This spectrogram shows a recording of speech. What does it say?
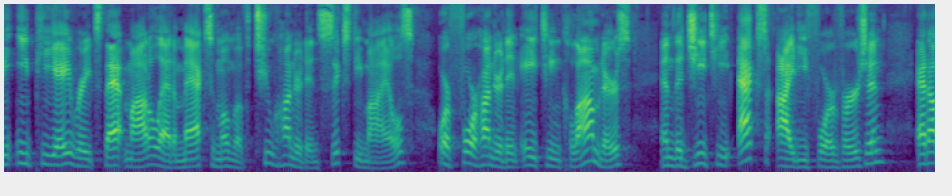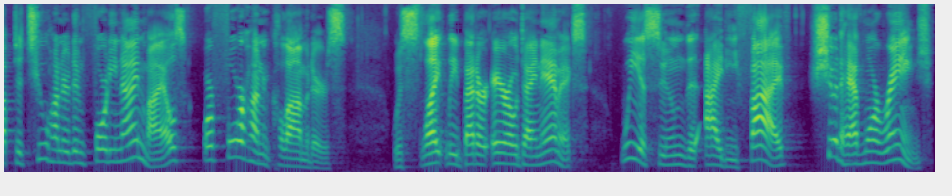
The EPA rates that model at a maximum of 260 miles or 418 kilometers, and the GTX ID4 version at up to 249 miles or 400 kilometers. With slightly better aerodynamics, we assume the ID5 should have more range,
